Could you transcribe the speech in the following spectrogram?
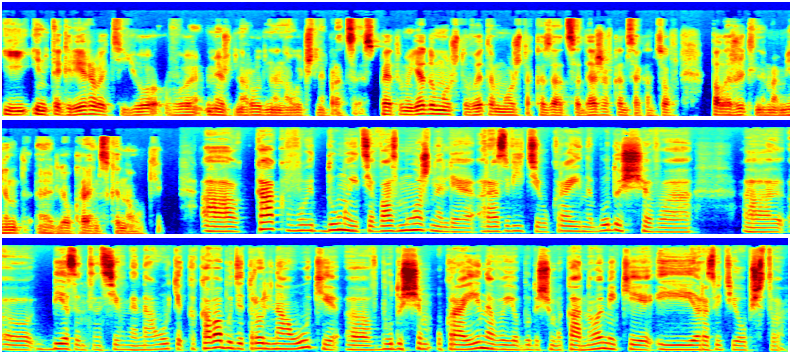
и интегрировать ее в международный научный процесс. Поэтому я думаю, что в этом может оказаться даже, в конце концов, положительный момент э, для украинской науки. А как вы думаете, возможно ли развитие Украины будущего а, э, без интенсивной науки? Какова будет роль науки э, в будущем Украины, в ее будущем экономике и развитии общества?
